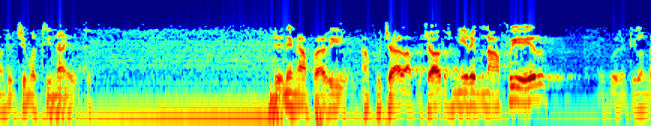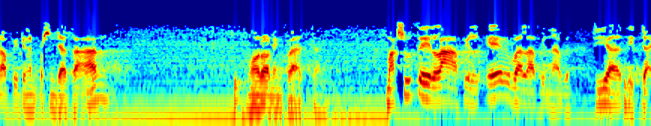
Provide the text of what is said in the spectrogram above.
menuju Medina itu. Ini ngabari Abu Jahal, Abu Jahal terus ngirim nafir itu yang dilengkapi dengan persenjataan moro ning badan. Maksudnya lafil ir walafin nafir. Dia tidak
